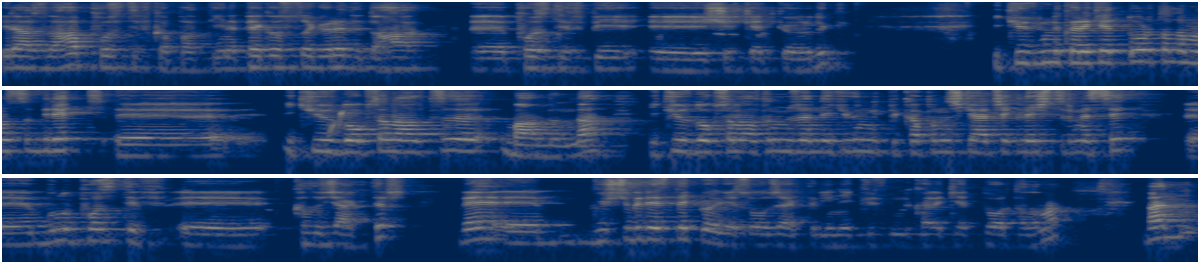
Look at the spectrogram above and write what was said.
biraz daha pozitif kapattı. Yine Pegasus'a göre de daha e, pozitif bir e, şirket gördük. 200 günlük hareketli ortalaması direkt 296 bandında. 296'nın üzerinde 2 günlük bir kapanış gerçekleştirmesi e, bunu pozitif e, kılacaktır. Ve e, güçlü bir destek bölgesi olacaktır yine 200 günlük hareketli ortalama. Ben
